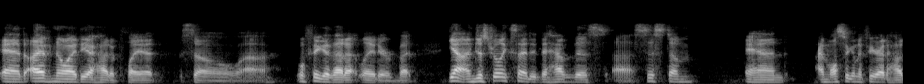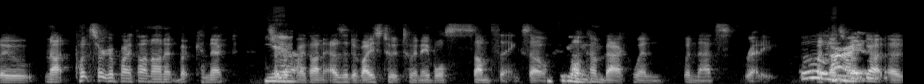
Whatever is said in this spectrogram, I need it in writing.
and I have no idea how to play it, so uh, we'll figure that out later. But yeah, I'm just really excited to have this uh, system, and I'm also going to figure out how to not put CircuitPython on it, but connect Yeah. CircuitPython as a device to it to enable something. So That's I'll come back when when that's ready. Ooh, But that's All what. I've got a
